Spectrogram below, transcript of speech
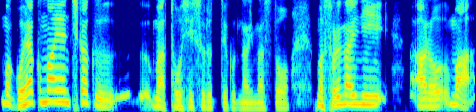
まあ、500万円近く、まあ、投資するっていうことになりますと、まあ、それなりにあの、まあ、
